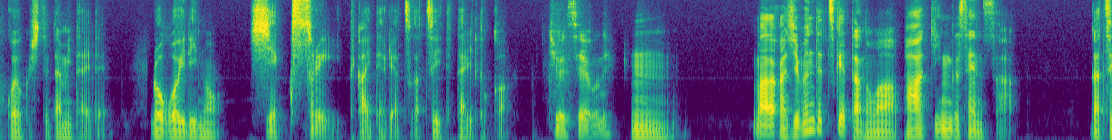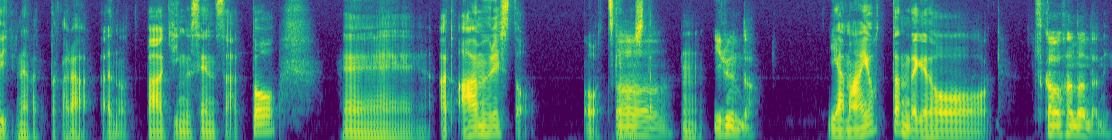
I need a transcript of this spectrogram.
っこよくしてたみたいで、ロゴ入りの CX3 って書いてあるやつがついてたりとか、純正をね。うん。まあだから自分でつけたのはパーキングセンサーがついてなかったから、あの、パーキングセンサーと、えー、あとアームレストをつけました。うん。いるんだ。いや、迷ったんだけど、使う派なんだね。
